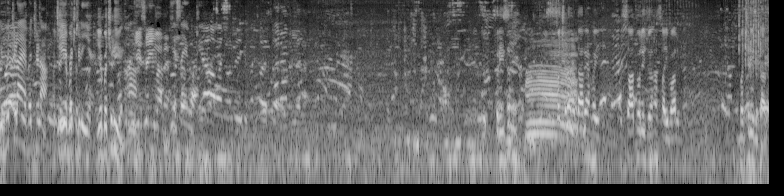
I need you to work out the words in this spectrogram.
ये बछड़ा है बछड़ा। अच्छा ये बछड़ी बछड़ी है। ये बछड़ी है? हाँ, ये सही बात जो फ्रीजन बछड़ा बता रहे हैं भाई। और सात वाली जो है ना साहिवाल। बछड़ी बता रहे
